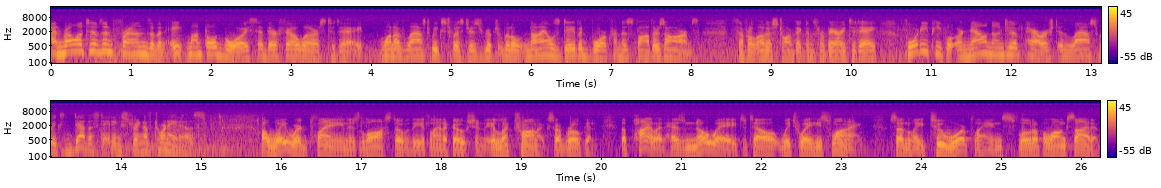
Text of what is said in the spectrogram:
And relatives and friends of an eight-month-old boy said their farewells today. One of last week's twisters ripped little Niles David Bork from his father's arms. Several other storm victims were buried today. 40 people are now known to have perished in last week's devastating string of tornadoes. A wayward plane is lost over the Atlantic Ocean. Electronics are broken. The pilot has no way to tell which way he's flying. Suddenly, two warplanes float up alongside him.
